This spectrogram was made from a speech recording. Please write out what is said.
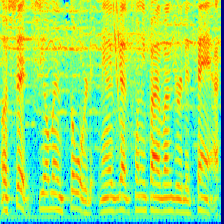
Oh shit, shield and sword. Now he's got 2,500 attack.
